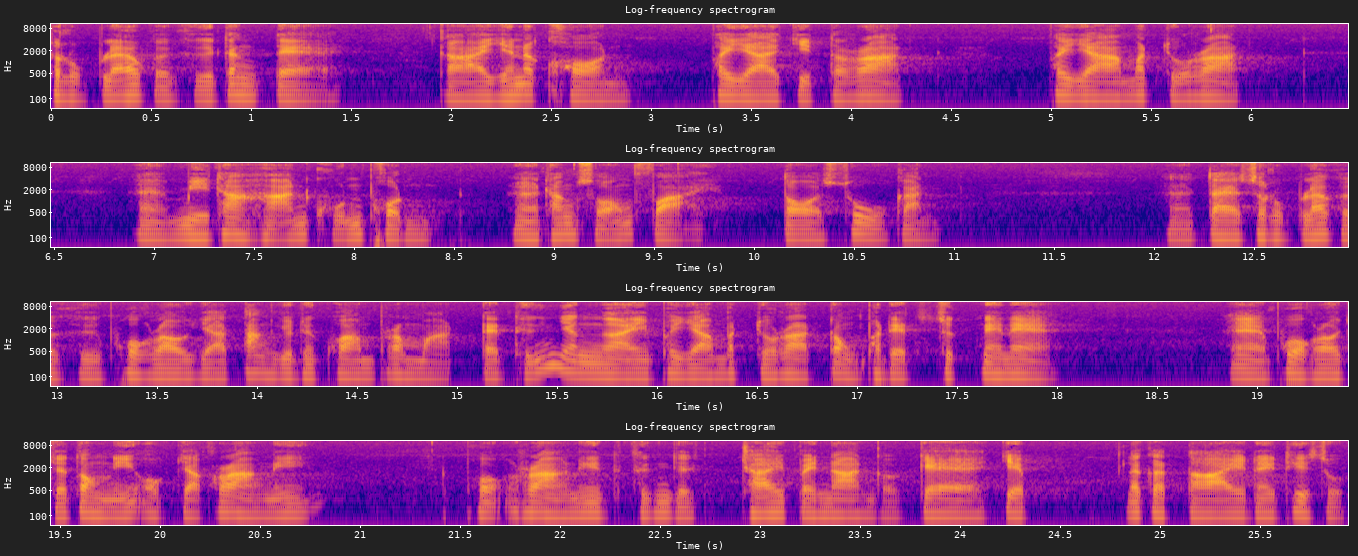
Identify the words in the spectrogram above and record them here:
สรุปแล้วก็คือตั้งแต่กายนครพญาจิตรราชพญามัจจุราช มีทหารขุนพลทั้งสองฝ่ายต่อสู้กัน แต่สรุปแล้วก็คือพวกเราอย่าตั้งอยู่ในความประมาท แต่ถึงยังไงพญามัจจุราชต้องเผด็จศึกแน่ๆพวกเราจะต้องหนีออกจากร่างนี้ เพราะร่างนี้ถึงจะใช้ไปนานก็แก่เจ็บแล้วก็ตายในที่สุด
